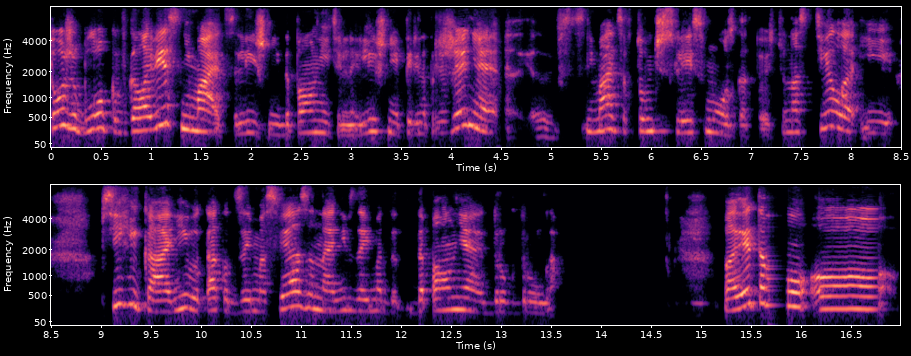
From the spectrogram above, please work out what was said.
тоже блок в голове снимается лишний, дополнительный, лишнее перенапряжение э, снимается в том числе и с мозга. То есть у нас тело и психика, они вот так вот взаимосвязаны, они взаимодополняют друг друга. Поэтому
